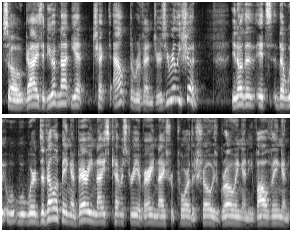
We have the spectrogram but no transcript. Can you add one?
So, guys, if you have not yet checked out the Revengers, you really should. You know that it's that we we're developing a very nice chemistry, a very nice rapport. The show is growing and evolving, and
